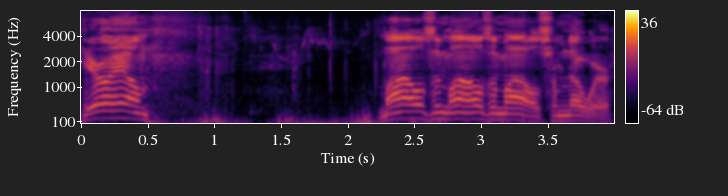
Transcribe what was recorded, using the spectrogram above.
Here I am. Miles and miles and miles from nowhere.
